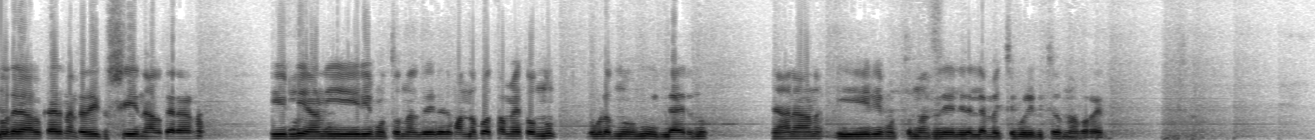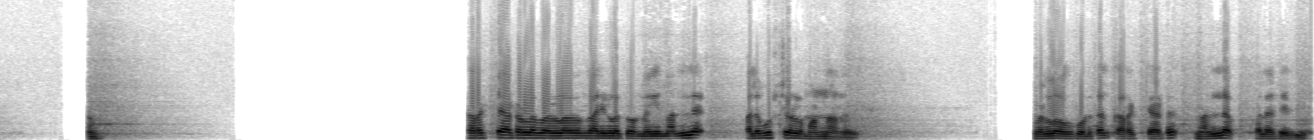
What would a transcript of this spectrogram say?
കൂടുതൽ ആൾക്കാർ നല്ല രീതിയിൽ കൃഷി ചെയ്യുന്ന ആൾക്കാരാണ് ഈ ഇഡ്ലിയാണ് ഈ ഏരിയ മൊത്തം നല്ല രീതിയിൽ വന്നപ്പോ സമയത്തൊന്നും ഇവിടെ ഒന്നും ഒന്നും ഇല്ലായിരുന്നു ഞാനാണ് ഈ ഏരിയ മൊത്തം നല്ല രീതിയിൽ ഇതെല്ലാം വെച്ച് പിടിപ്പിച്ചതെന്നാണ് പറയുന്നത്. കറക്റ്റ് ആയിട്ടുള്ള വെള്ളവും കാര്യങ്ങളൊക്കെ ഉണ്ടെങ്കിൽ നല്ല ഫലപുഷ്ടിയുള്ള മണ്ണാണ് ഇത് വെള്ളമൊക്കെ കൊടുത്താൽ കറക്റ്റ് ആയിട്ട് നല്ല ഫല രീതിയിൽ.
